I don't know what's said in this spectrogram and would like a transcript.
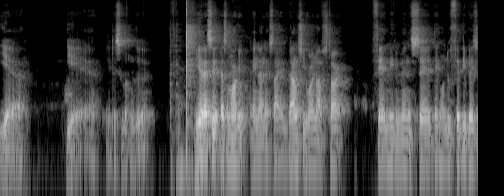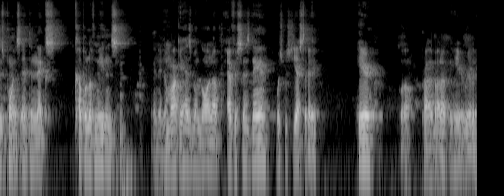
Yeah, yeah, yeah, this is looking good. Yeah, that's it. That's the market. Ain't nothing exciting. Balance sheet runoff start. Fed meeting minutes said they're gonna do 50 basis points at the next couple of meetings, and then the market has been going up ever since then, which was yesterday. Here, well, probably about up in here, really.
